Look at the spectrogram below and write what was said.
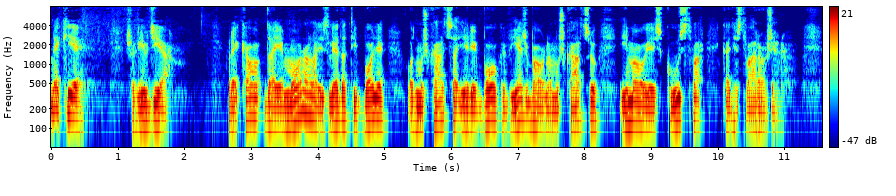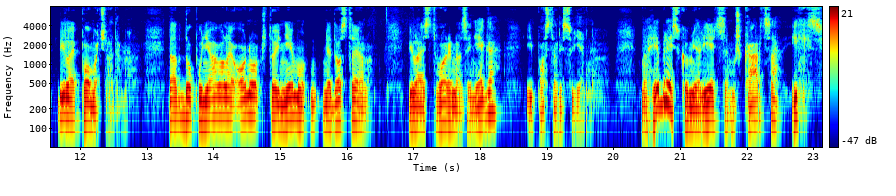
Neki je šaljivđija rekao da je morala izgledati bolje od muškarca jer je Bog vježbao na muškarcu, imao je iskustva kad je stvarao ženu. Bila je pomoć Adamu. Da dopunjavala je ono što je njemu nedostajalo. Bila je stvorena za njega i postali su jedno. Na hebrejskom je riječ za muškarca ihs,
